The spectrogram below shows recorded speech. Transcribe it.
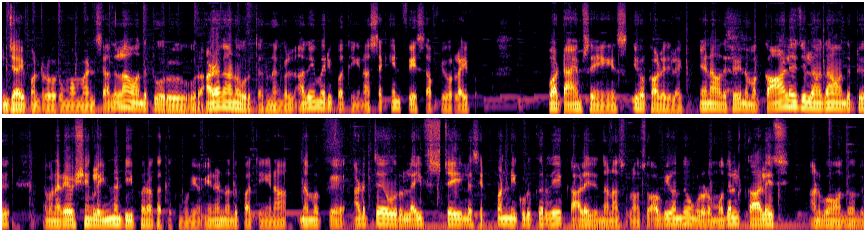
என்ஜாய் பண்ணுற ஒரு மொமெண்ட்ஸ் அதெல்லாம் வந்துட்டு ஒரு ஒரு அழகான ஒரு தருணங்கள். அதே மாதிரி பார்த்தீங்கன்னா second phase of your life what I am saying is your college life ஏன்னா வந்துட்டு நம்ம காலேஜில் தான் வந்துட்டு நம்ம நிறைய விஷயங்களை இன்னும் டீப்பராக கற்றுக்க முடியும். என்னென்னு வந்து பார்த்தீங்கன்னா நமக்கு அடுத்த ஒரு லைஃப் ஸ்டைலில் செட் பண்ணி கொடுக்கறதே காலேஜ் தான் நான் சொல்லுவேன். ஸோ அப்படி வந்து உங்களோட முதல் காலேஜ் அனுபவம் வந்து வந்து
